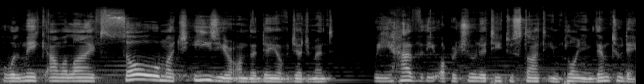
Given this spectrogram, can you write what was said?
who will make our lives so much easier on the day of judgment. We have the opportunity to start employing them today.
